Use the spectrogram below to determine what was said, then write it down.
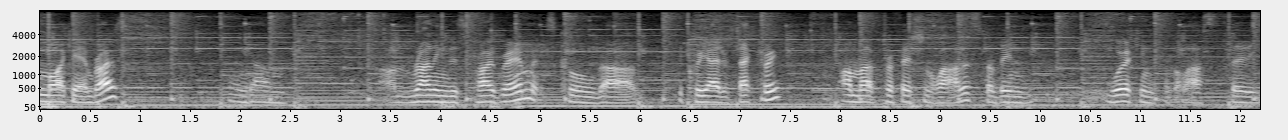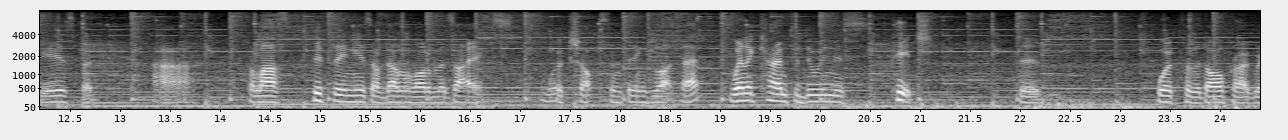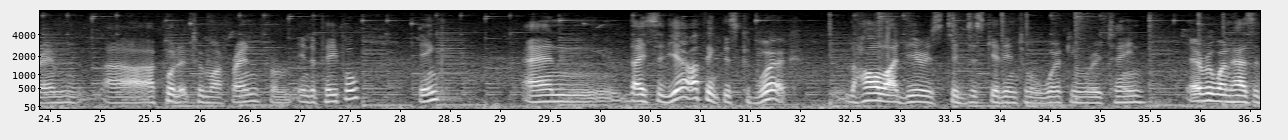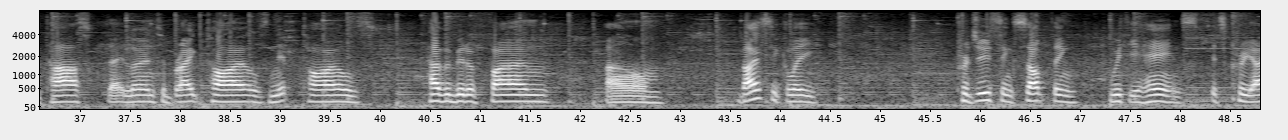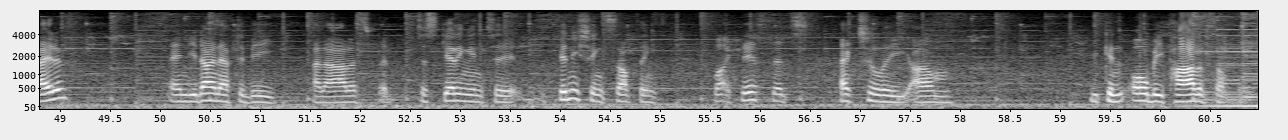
I'm Mike Ambrose and um, I'm running this program. It's called uh, The Creative Factory. I'm a professional artist. I've been working for the last 30 years but uh, the last 15 years I've done a lot of mosaics, workshops and things like that. When it came to doing this pitch to work for the Dole program, uh, I put it to my friend from Into People Inc. and they said, yeah, I think this could work. The whole idea is to just get into a working routine. Everyone has a task. They learn to break tiles, nip tiles, have a bit of fun. Um, basically, producing something with your hands. It's creative and you don't have to be an artist, but just getting into finishing something like this that's actually um, you can all be part of something.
